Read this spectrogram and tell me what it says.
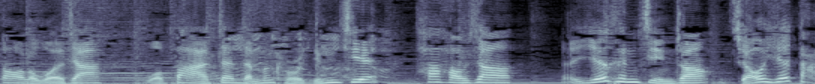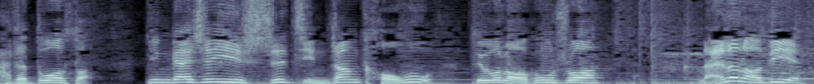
到了我家，我爸站在门口迎接他，好像也很紧张，脚也打着哆嗦，应该是一时紧张口误，对我老公说：“来了，老弟。”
